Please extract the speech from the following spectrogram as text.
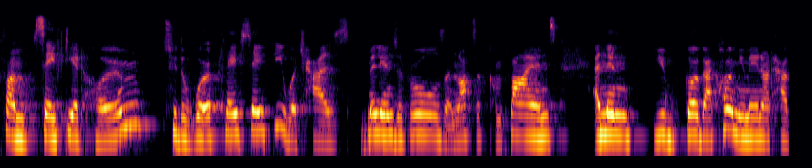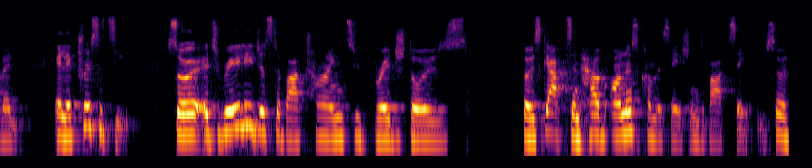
from safety at home to the workplace safety, which has millions of rules and lots of compliance. And then you go back home, you may not have electricity. So it's really just about trying to bridge those those gaps and have honest conversations about safety. So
